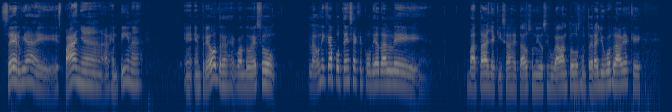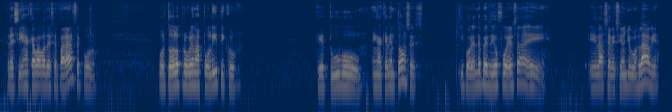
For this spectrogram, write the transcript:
Serbia, eh, España, Argentina, e, entre otras. Cuando eso, la única potencia que podía darle batalla quizás a Estados Unidos si jugaban todos juntos era Yugoslavia, que recién acababa de separarse por por todos los problemas políticos que tuvo en aquel entonces y por ende perdió fuerza eh, eh, la selección Yugoslavia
